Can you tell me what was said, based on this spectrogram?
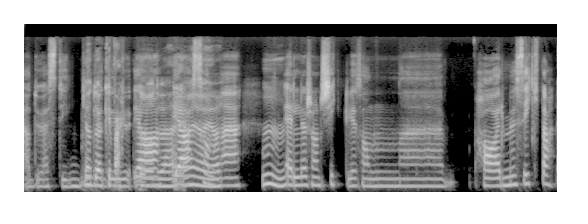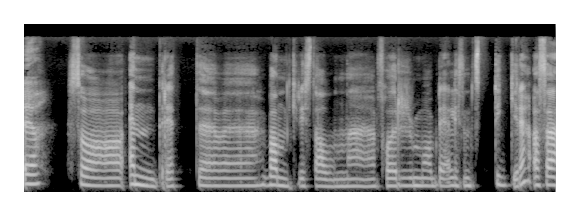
Ja, du er stygg. Ja, du er ikke verdt noe, ja, du er- ja. sånne Mm. Eller sånn skikkelig sånn uh, hard musikk, da. ja. Så endret eh, vannkrystallene form og ble liksom styggere. Altså,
